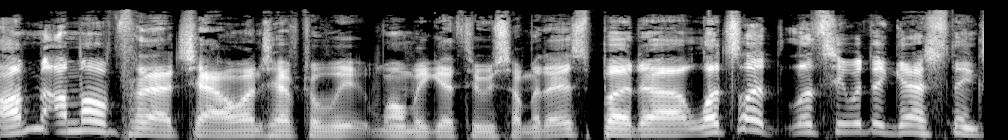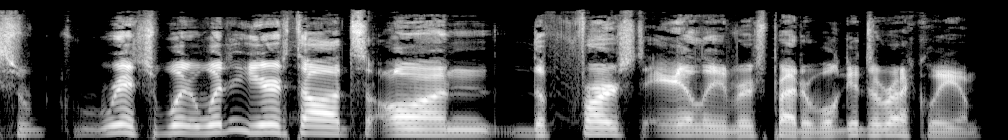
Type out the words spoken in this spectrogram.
I'm I'm up for that challenge after we when we get through some of this. But uh, let's let let's see what the guest thinks. Rich, what what are your thoughts on the first Alien vs Predator? We'll get to Requiem.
